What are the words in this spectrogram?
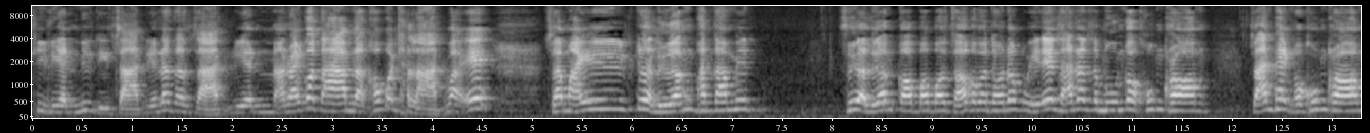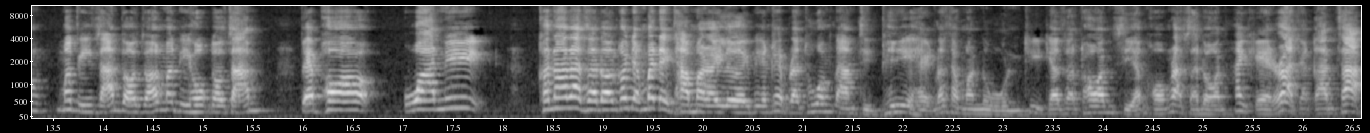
ที่เรียนนิติศาสตร์ เรียนรัฐศาสตร์เรียนอะไรก็ตามล่ะเขาก็ฉลาดว่า เอ๊ะ สมัยเสื้อเหลืองพันธมิตร เสื้อเหลืองกปปสกปทนกหวีดเอ๊ะสารรัฐธรรมนูญก็คุ้มครอง สารแพ่งก็คุ้มครองมติสามต่อสองมติหกต่อสามแต่พอวันนี้คณะราษฎรเขายังไม่ได้ทำอะไรเลย เพียงแค่ประท้วงตามสิทธิแห่งรัฐธรรมนูญที่จะสะท้อนเสียงของราษฎรให้แก่ราชการทราบ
